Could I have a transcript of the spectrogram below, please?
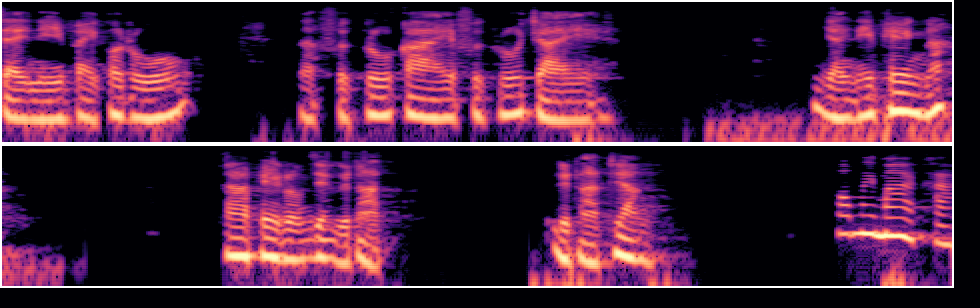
ใจหนีไปก็รู้นะฝึกรู้กาย ฝึกรู้ใจ อย่างนี้เพ่งนะ ถ้าเพ่งเราจะอึดอัดอึดอัดยังก็ไม่มากค่ะ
